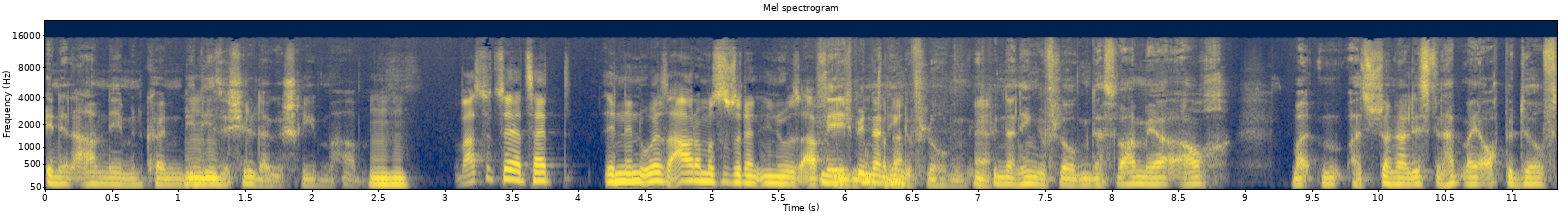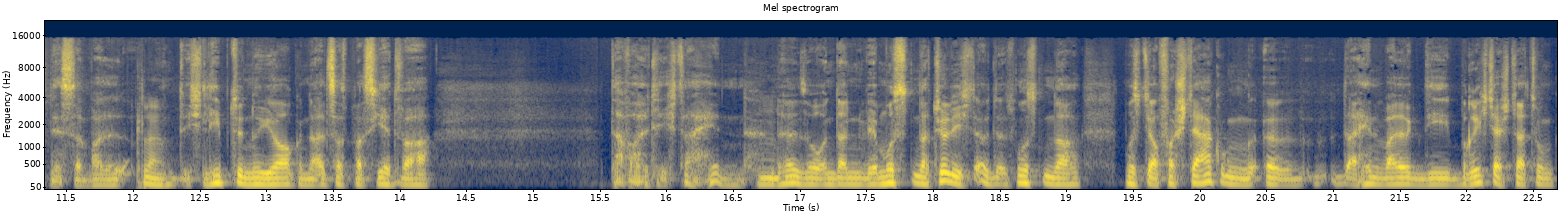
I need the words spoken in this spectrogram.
in den Arm nehmen können, die diese Schilder geschrieben haben. Warst du zu der Zeit in den USA oder musstest du dann in die USA fliegen? Nee, ich bin dann hingeflogen. Ja. Ich bin dann hingeflogen. Das war mir auch, als Journalistin hat man ja auch Bedürfnisse, weil Klar. und ich liebte New York und als das passiert war, da wollte ich dahin. Mhm. Ne, so, und dann, wir mussten natürlich, äh, das mussten da, musste ja auch Verstärkung äh, dahin, weil die Berichterstattung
